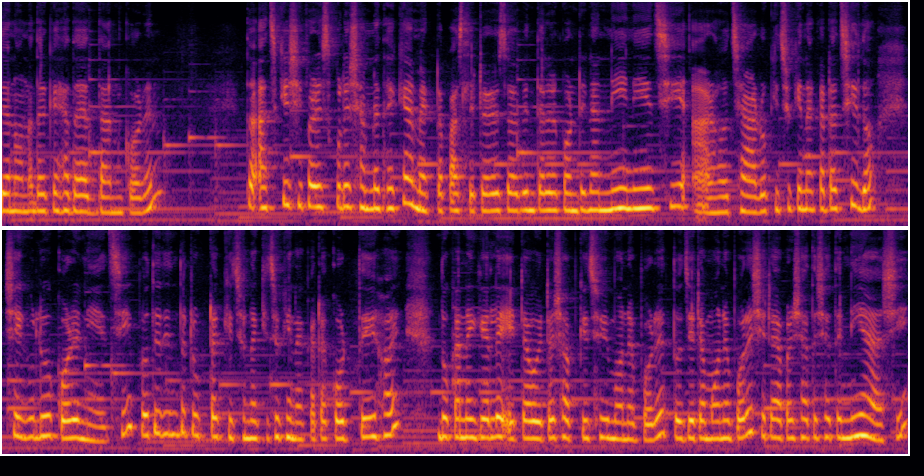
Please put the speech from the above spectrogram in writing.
যেন ওনাদেরকে হেদায়ত দান করেন। তো আজকে শিফার স্কুলের সামনে থেকে আমি একটা পাঁচ লিটারের সয়াবিন তেলের কন্টেনার নিয়ে নিয়েছি আর হচ্ছে আরও কিছু কেনাকাটা ছিল সেগুলো করে নিয়েছি। প্রতিদিন তো টুকটাক কিছু না কিছু কেনাকাটা করতেই হয়। দোকানে গেলে এটা ওইটা সব কিছুই মনে পড়ে। তো যেটা মনে পড়ে সেটা আবার সাথে সাথে নিয়ে আসি।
